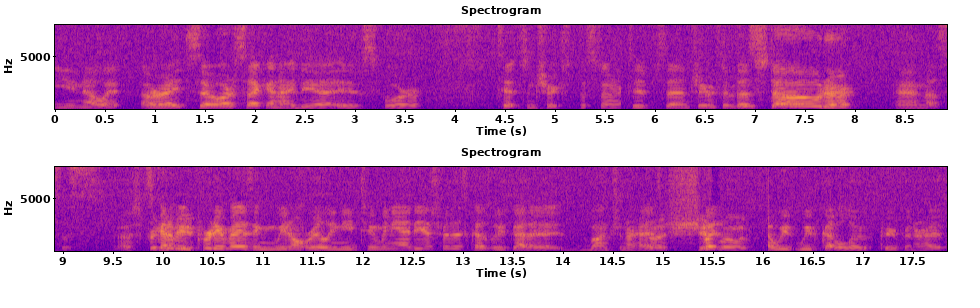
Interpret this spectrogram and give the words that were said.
You know it. Alright, so our second idea is for tips and tricks with the stoner. Tips and tricks with the stoner. And that's just That's It's pretty gonna be pretty amazing. We don't really need too many ideas for this because we've got a bunch in our heads. A heads. shitload. Uh, we we've got a load of poop in our heads.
